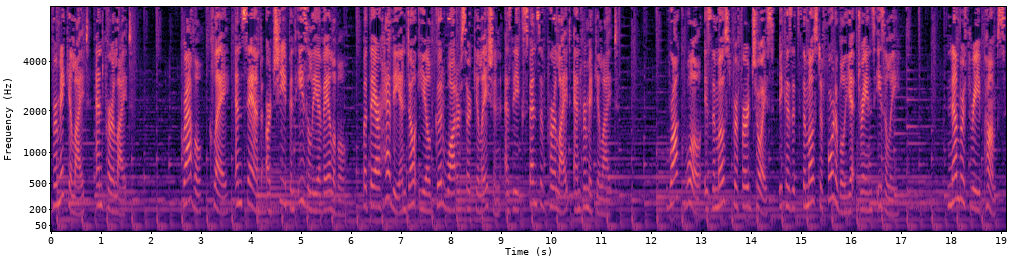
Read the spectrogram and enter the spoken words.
vermiculite, and perlite. Gravel, clay, and sand are cheap and easily available, but they are heavy and don't yield good water circulation as the expensive perlite and vermiculite. Rock wool is the most preferred choice because it's the most affordable yet drains easily. Number 3 Pumps.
